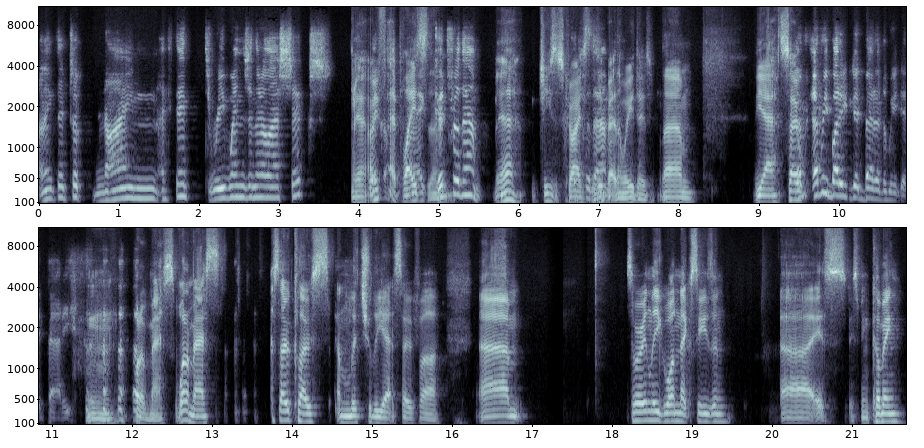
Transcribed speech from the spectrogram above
I think they took nine. I think they had three wins in their last six. Yeah, I mean, fair play Like, to them. Good for them. yeah, Jesus Christ, they did better than we did. Um, yeah, so Everybody did better than we did, Patty. Mm, what a mess. What a mess. So close and literally yet so far. Um, so we're in League One next season. Uh, it's it's been coming.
